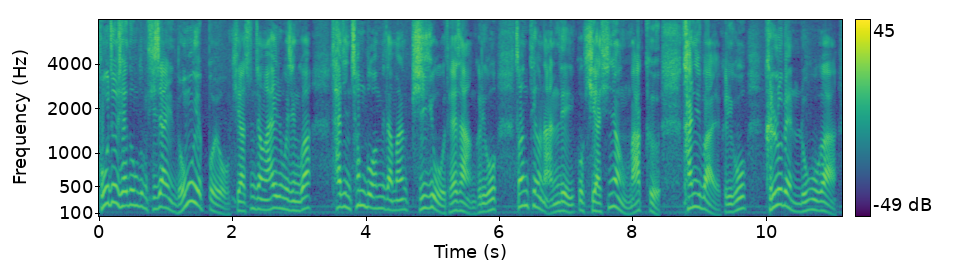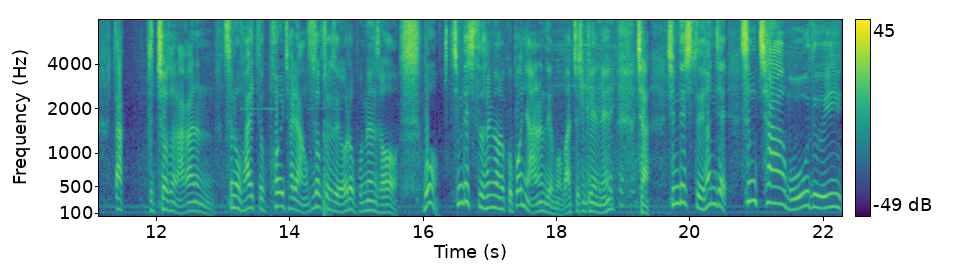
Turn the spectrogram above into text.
보조 제동등 디자인 너무 예뻐요. 기아 순정 하이리무진과 사진 첨부합니다만 비교 대상 그리고 썬팅은 안 돼 있고 기아 신형 마크 카니발 그리고 글로벤 로고가 딱 붙여서 나가는 snow white pearl 차량 후석 쪽에서 열어보면서 뭐 침대 시트 설명할 거 뻔히 아는데 뭐 맞죠 심표님? 자 침대 시트 현재 승차 모드의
